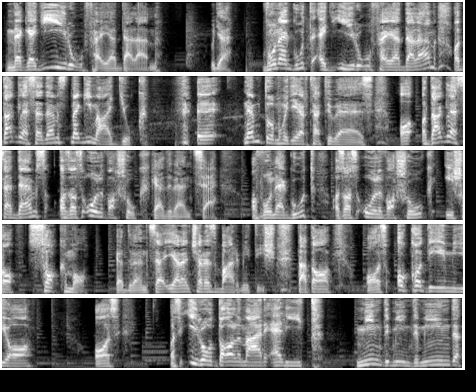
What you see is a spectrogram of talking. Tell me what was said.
meg egy írófejedelem. Ugye? Vonnegut egy írófejedelem, a Douglas Adams-t meg imádjuk. Nem tudom, hogy érthető ez. A, a Douglas Adams az az olvasók kedvence. A Vonnegut az az olvasók és a szakma kedvence. Jelentsen ez bármit is. Tehát a, az akadémia, az, az irodalmár elit, mind-mind-mind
